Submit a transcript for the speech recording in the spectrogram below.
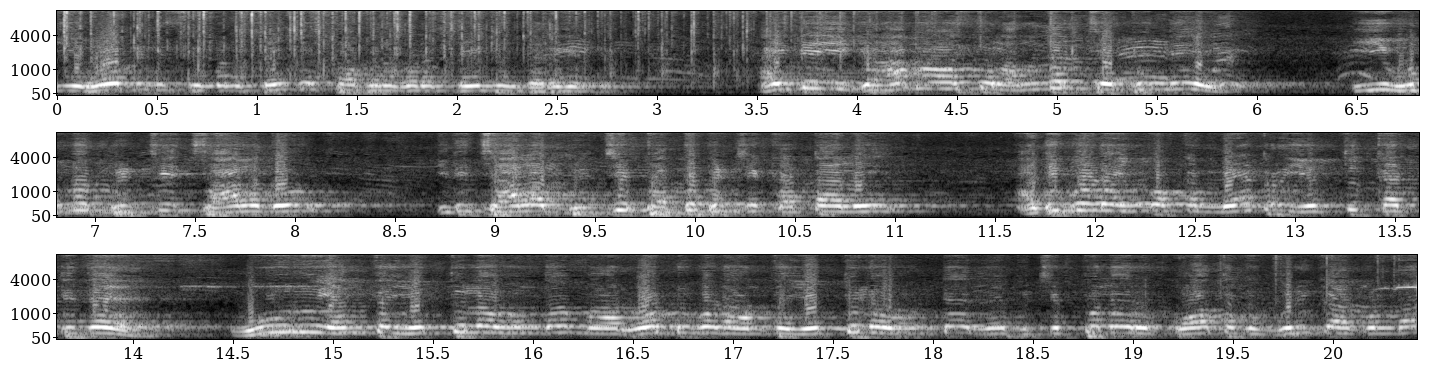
ఈ రోడ్డుకి మన శంకుస్థాపన కూడా చేయడం జరిగింది. అయితే ఈ గ్రామవాసులు అందరూ చెప్పింది ఈ ఉన్న బ్రిడ్జి చాలదు ఇది చాలా బ్రిడ్జి పెద్ద బ్రిడ్జి కట్టాలి అది కూడా ఇంకొక మీటర్ ఎత్తు కట్టితే ఊరు ఎంత ఎత్తులో ఉందో మా రోడ్డు కూడా అంత ఎత్తులో ఉంటే రేపు చెప్పలేరు కోతకు గురి కాకుండా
